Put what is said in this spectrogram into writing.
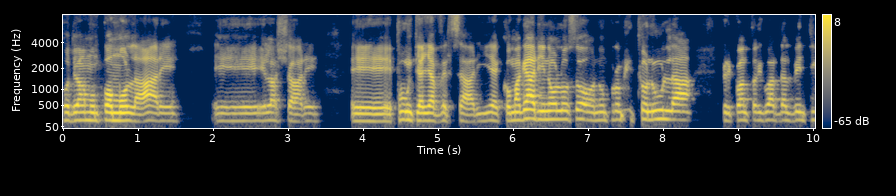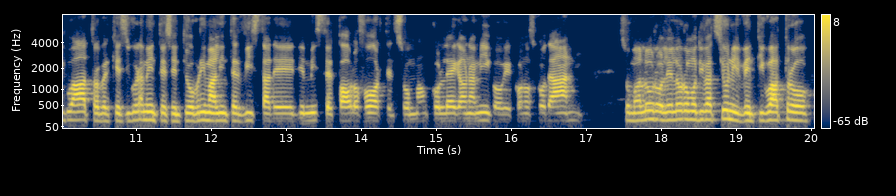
potevamo un po' mollare e, e lasciare eh, punti agli avversari. Ecco magari non lo so non prometto nulla per quanto riguarda il 24 perché sicuramente sentivo prima l'intervista del de mister Paolo Forte insomma un collega un amico che conosco da anni. Insomma loro le loro motivazioni il 24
